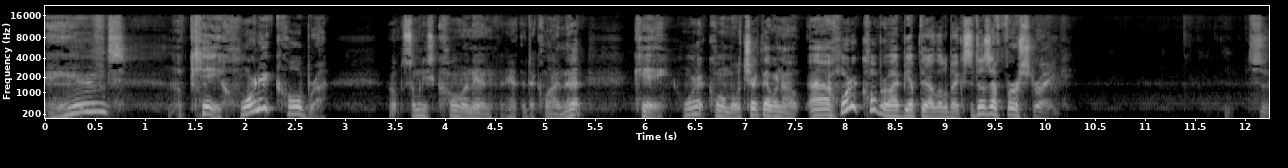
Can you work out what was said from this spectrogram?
And, okay, Hornet Cobra. Oh, somebody's calling in. I have to decline that. Okay, Hornet Cobra. We'll check that one out. Uh, Hornet Cobra might be up there a little bit because it does have first strike. So,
